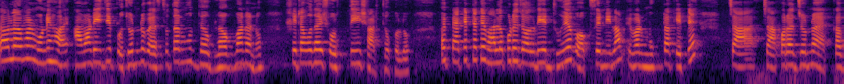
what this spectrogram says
তাহলে আমার মনে হয় আমার এই যে প্রচণ্ড ব্যস্ততার মধ্যেও ব্লগ বানানো, সেটা বোধহয় সত্যিই সার্থক হলো। ওই প্যাকেটটাকে ভালো করে জল দিয়ে ধুয়ে বক্সে নিলাম। এবার মুখটা কেটে চা চা করার জন্য এক কাপ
